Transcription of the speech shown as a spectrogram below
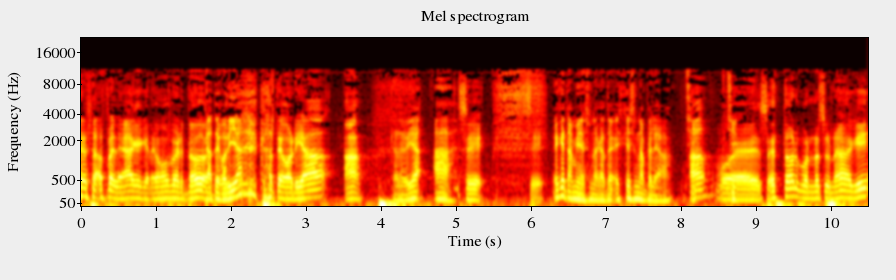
en la pelea que queremos ver todos. ¿Categoría? Categoría A. Categoría A. Sí, sí. Es que también es una es que es una pelea. Sí. Ah, Sí. pues Héctor, pues no suena aquí.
